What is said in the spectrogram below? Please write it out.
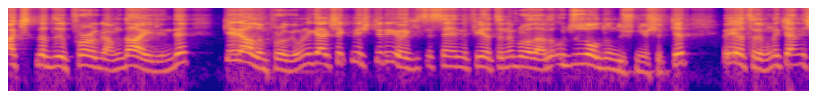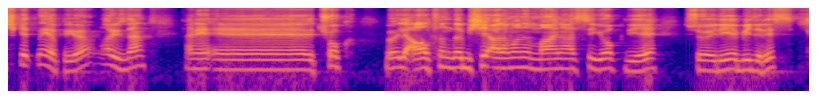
açıkladığı program dahilinde geri alım programını gerçekleştiriyor. Hisse senedinin fiyatını buralarda ucuz olduğunu düşünüyor şirket ve yatırımını kendi şirketine yapıyor. O yüzden hani e, çok böyle altında bir şey aramanın manası yok diye söyleyebiliriz.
